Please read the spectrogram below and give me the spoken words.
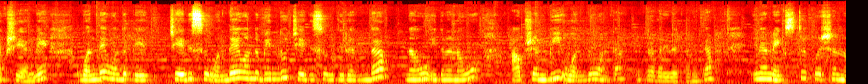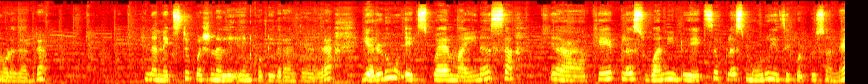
ನಕ್ಷೆಯಲ್ಲಿ ಒಂದೇ ಒಂದು ಪೇ, ಛೇದಿಸು, ಒಂದೇ ಒಂದು ಬಿಂದು ಛೇದಿಸುವುದರಿಂದ ನಾವು ಇದನ್ನು ನಾವು ಆಪ್ಷನ್ ಬಿ ಒಂದು ಅಂತ ಉತ್ತರ ಬರೀಬೇಕಾಗುತ್ತೆ. ಇನ್ನು ನೆಕ್ಸ್ಟ್ ಕ್ವೆಶನ್ ನೋಡೋದಾದರೆ, ಇನ್ನು ನೆಕ್ಸ್ಟ್ ಕ್ವೆಶನಲ್ಲಿ ಏನು ಕೊಟ್ಟಿದ್ದಾರೆ ಅಂತ ಹೇಳಿದ್ರೆ, ಎರಡು X square minus K plus one into X plus ಮೂರು ಇಸ್ ಈಕ್ವಲ್ ಟು ಸೊನ್ನೆ.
